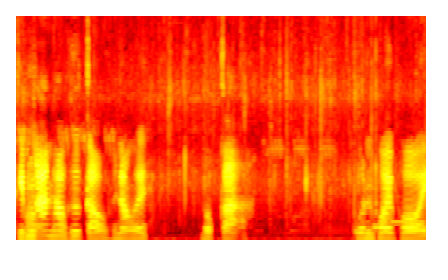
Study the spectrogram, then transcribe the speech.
ทีมงานเขาคือเก่าพี่น้องเอ้ยลกกะปนพลอยพลอย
